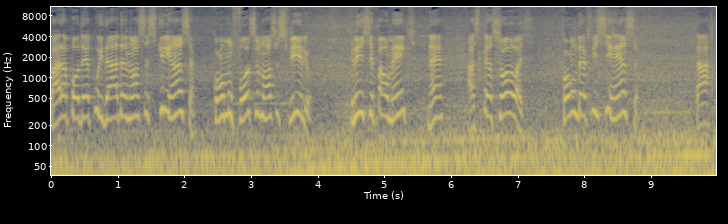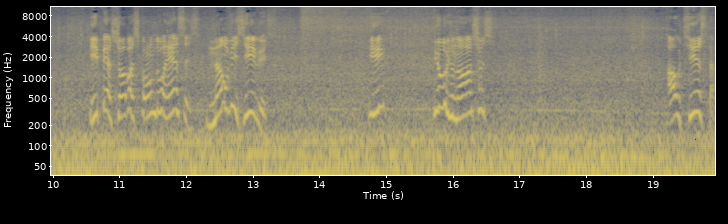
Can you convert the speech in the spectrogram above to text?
para poder cuidar das nossas crianças, como fossem nossos filhos. Principalmente, né? As pessoas com deficiência, tá? e pessoas com doenças não visíveis. E, e os nossos autistas,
